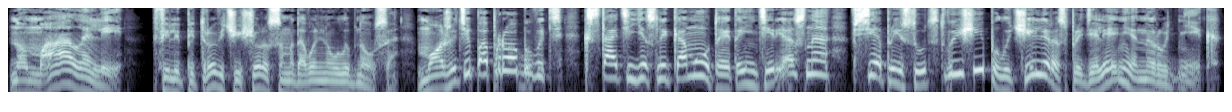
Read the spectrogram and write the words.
Но мало ли, Филипп Петрович еще раз самодовольно улыбнулся. «Можете попробовать. Кстати, если кому-то это интересно, все присутствующие получили распределение на рудник».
